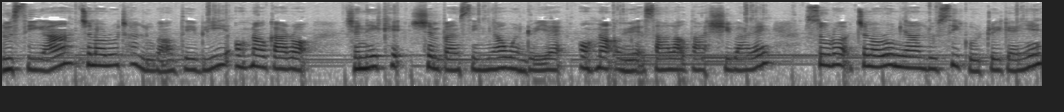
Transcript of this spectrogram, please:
လူစီကကျွန်တော်တို့ထက်လူကောင်းသေးပြီးအုံနောက်ကတော့ ယနေ့ခေတ်ရှင်ပန်စီမြဝင်တွေရဲ့အုံနောက်အရွယ်အစားလောက်သာရှိပါတယ်။ဆိုတော့ကျွန်တော်တို့များလူစီကိုတွေးခဲ့ရင်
